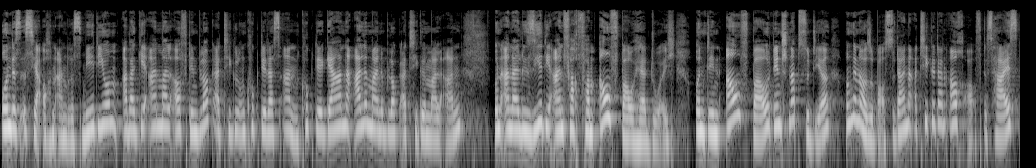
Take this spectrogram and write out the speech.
Und es ist ja auch ein anderes Medium, aber geh einmal auf den Blogartikel und guck dir das an. Guck dir gerne alle meine Blogartikel mal an und analysier die einfach vom Aufbau her durch. Und den Aufbau, den schnappst du dir und genauso baust du deine Artikel dann auch auf. Das heißt,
